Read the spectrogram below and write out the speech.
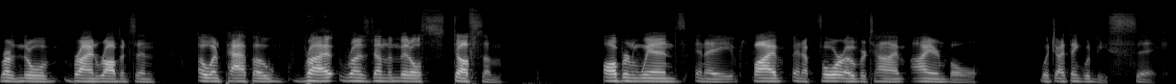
right in the middle of Brian Robinson, Owen Pappoe ri- runs down the middle, stuffs him. Auburn wins in a five in a four overtime Iron Bowl, which I think would be sick.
